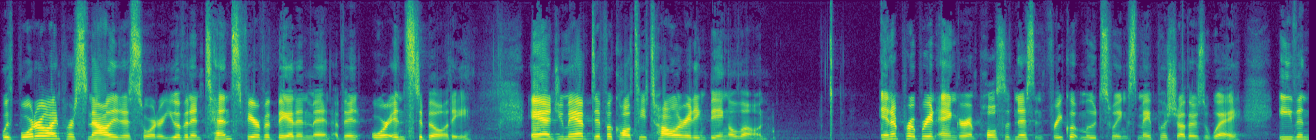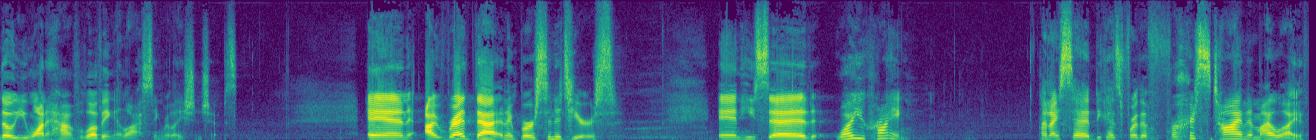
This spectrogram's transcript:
With borderline personality disorder, you have an intense fear of abandonment or instability, and you may have difficulty tolerating being alone. Inappropriate anger, impulsiveness, and frequent mood swings may push others away, even though you want to have loving and lasting relationships. And I read that and I burst into tears. And he said, Why are you crying? And I said, Because for the first time in my life,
